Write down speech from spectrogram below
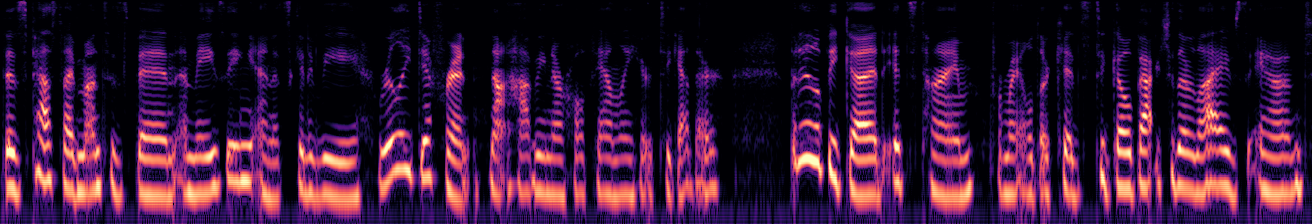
This past five months has been amazing, and it's going to be really different not having our whole family here together. But it'll be good. It's time for my older kids to go back to their lives, and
